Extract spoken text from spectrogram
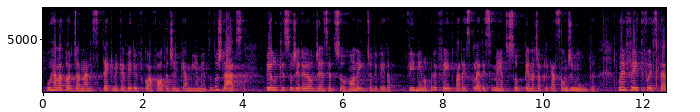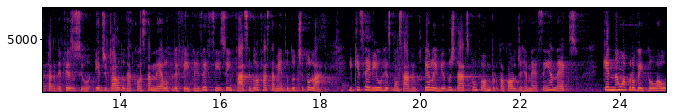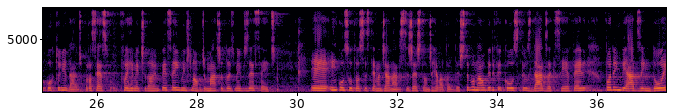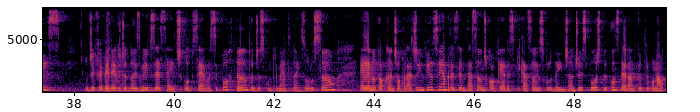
O relatório de análise técnica verificou a falta de encaminhamento dos dados, pelo que sugeriu a audiência do senhor Rony de Oliveira Firmino prefeito para esclarecimento sob pena de aplicação de multa. Com efeito, foi citado para a defesa o senhor Edivaldo da Costa Melo, prefeito em exercício, em face do afastamento do titular, e que seria o responsável pelo envio dos dados, conforme o protocolo de remessa em anexo, que não aproveitou a oportunidade. O processo foi remetido ao MPC em 29 de março de 2017. É, em consulta ao sistema de análise e gestão de relatório deste tribunal, verificou-se que os dados a que se refere foram enviados em 2 de fevereiro de 2017. Observa-se, portanto, o descumprimento da resolução é, no tocante ao prazo de envio, sem apresentação de qualquer explicação excludente. Ante o exposto, considerando que o tribunal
